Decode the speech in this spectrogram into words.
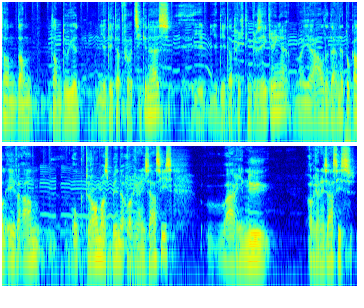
Want dan, dan, dan doe je... Je deed dat voor het ziekenhuis, je, je deed dat richting verzekeringen, maar je haalde daarnet ook al even aan, ook trauma's binnen organisaties, waar je nu organisaties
